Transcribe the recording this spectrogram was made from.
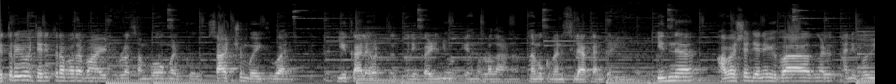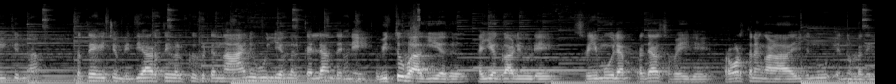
എത്രയോ ചരിത്രപരമായിട്ടുള്ള സംഭവങ്ങൾക്ക് സാക്ഷ്യം വഹിക്കുവാൻ ഈ കാലഘട്ടത്തിൽ കഴിഞ്ഞു എന്നുള്ളതാണ് നമുക്ക് മനസ്സിലാക്കാൻ കഴിയുന്നത്. ഇന്ന് അവശ ജനവിഭാഗങ്ങൾ അനുഭവിക്കുന്ന പ്രത്യേകിച്ചും വിദ്യാർത്ഥികൾക്ക് കിട്ടുന്ന ആനുകൂല്യങ്ങൾക്കെല്ലാം തന്നെ വിത്തുപാകിയത് അയ്യങ്കാളിയുടെ ശ്രീമൂലം പ്രജാസഭയിലെ പ്രവർത്തനങ്ങളായിരുന്നു എന്നുള്ളതിൽ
